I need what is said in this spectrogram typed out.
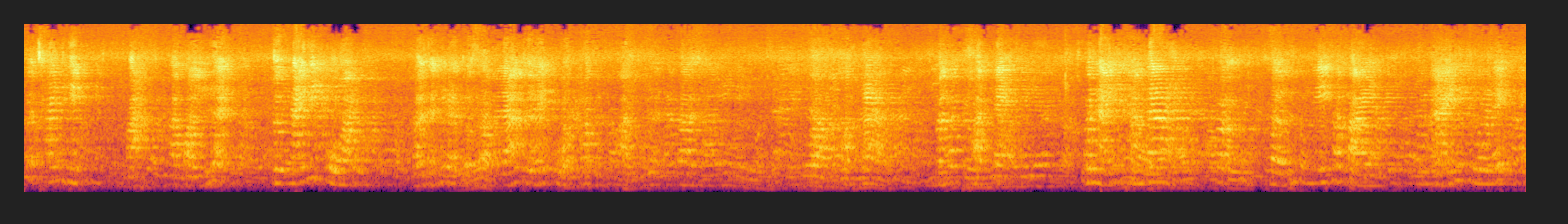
ก็ใช้วิธีปะปล่อยเลือดจุดไหนที่ปวดหลังจากที่เราตรวจสอบไปแล้วจุดไหนปวดเข้าไปปล่อยเลือดแล้วก็ใช้ตัวข้อแก้วมันก็ผ่อนแรงไปเลยคนไหนที่ทำได้ก็เสริมตรงนี้เข้าไปคนไหนที่ตัวเล็กก็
